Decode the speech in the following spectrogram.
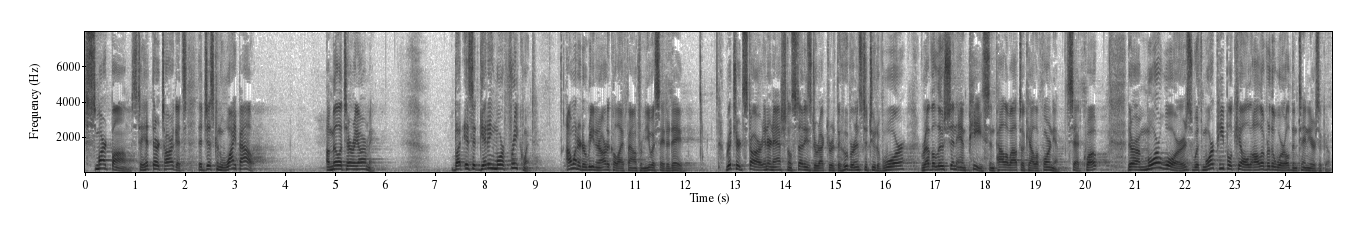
smart bombs to hit their targets that just can wipe out a military army. But is it getting more frequent? I wanted to read an article I found from USA Today. Richard Staar, International Studies Director at the Hoover Institute of War, Revolution, and Peace in Palo Alto, California, said, quote, There are more wars with more people killed all over the world than 10 years ago.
